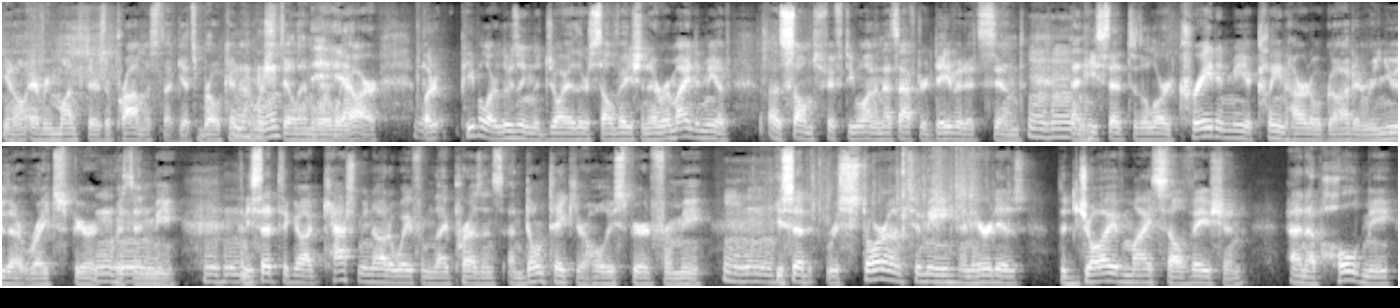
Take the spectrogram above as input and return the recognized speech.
you know, every month there's a promise that gets broken and we're still in where we Yeah. are. But people are losing the joy of their salvation. It reminded me of uh, Psalms 51, and that's after David had sinned. And he said to the Lord, Create in me a clean heart, O God, and renew that right spirit within me. Mm-hmm. And he said to God, Cast me not away from thy presence, and don't take your Holy Spirit from me. Mm-hmm. He said, Restore unto me, and here it is, the joy of my salvation, and uphold me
